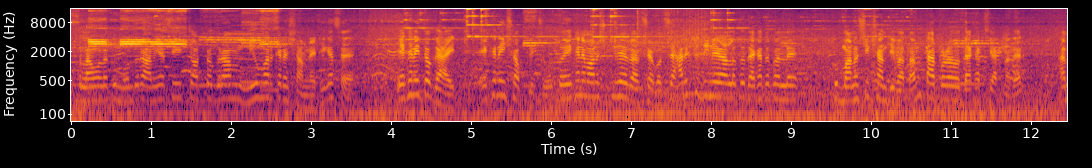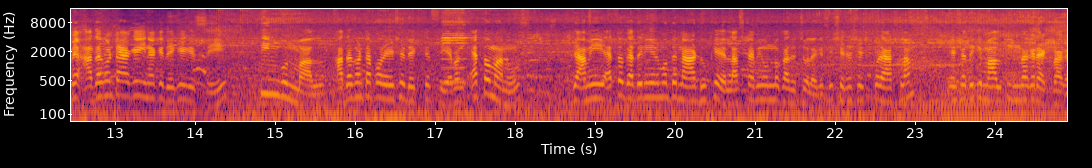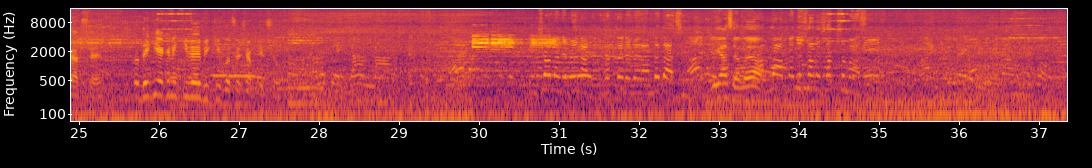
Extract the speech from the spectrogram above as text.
আসসালামু আলাইকুম বন্ধুরা, আমি আছি চট্টগ্রাম নিউ মার্কেটের সামনে, ঠিক আছে? এখানেই তো গাইড এখানেই সব কিছু তো এখানে মানুষ কীভাবে ব্যবসা করছে? আরেকটু দিনের আলোতে দেখাতে পারলে খুব মানসিক শান্তি পাতাম, তারপরেও দেখাচ্ছি আপনাদের। আমি আধা ঘণ্টা আগে ইনাকে দেখে গেছি তিন গুণ মাল। আধা ঘণ্টা পরে এসে দেখতেছি, এবং এত মানুষ যে আমি এত গ্যাদারিংয়ের মধ্যে না ঢুকে লাস্টে আমি অন্য কাজে চলে গেছি, সেটা শেষ করে আসলাম, এসে দেখি মাল তিন ভাগের এক ভাগ আছে। তো দেখি এখানে কীভাবে বিক্রি করছে সব কিছু ইনশাআল্লাহ নেবেন আপনার সাথে নেবেন আমরা তো আছি ঠিক আছে ভাইয়া।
